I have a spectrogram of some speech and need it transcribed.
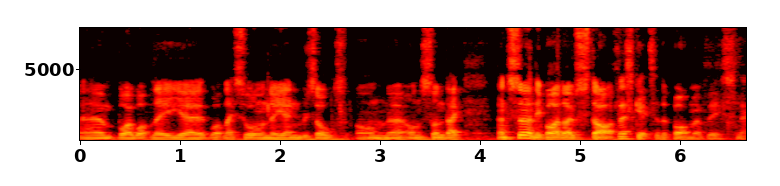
um, by what they uh, what they saw on the end result on uh, on Sunday, and certainly by those starts. Let's get to the bottom of this now.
